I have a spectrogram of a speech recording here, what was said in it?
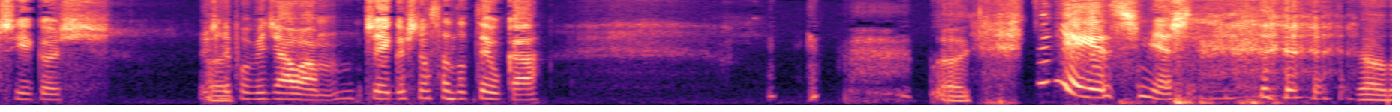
czyjegoś, źle Tak. powiedziałam, czyjegoś nosa do tyłka. Tak, To nie jest śmieszne.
